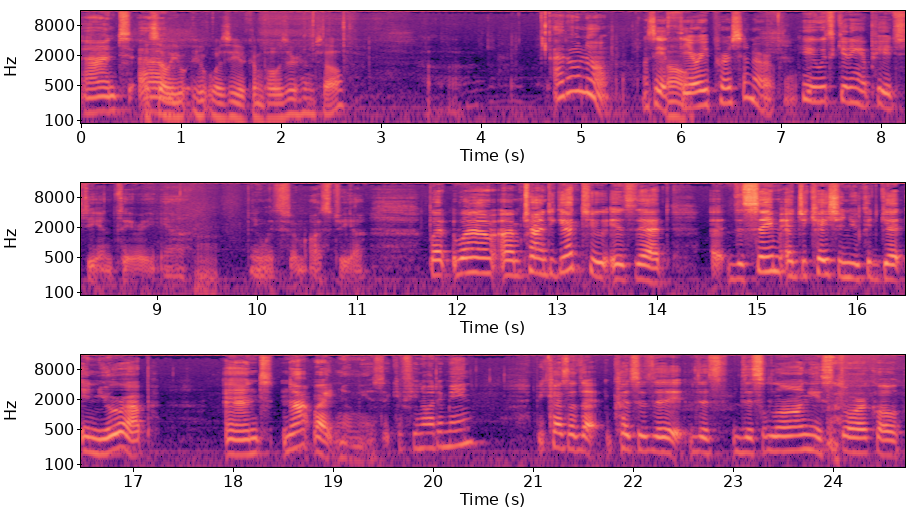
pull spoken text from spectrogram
And um, so he, was he a composer himself? I don't know. Was he a Oh. theory person or? He was getting a PhD in theory, yeah. He was from Austria. But what I'm, I'm trying to get to is that uh, the same education you could get in Europe and not write new music, if you know what I mean, because of the because of the this this long historical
